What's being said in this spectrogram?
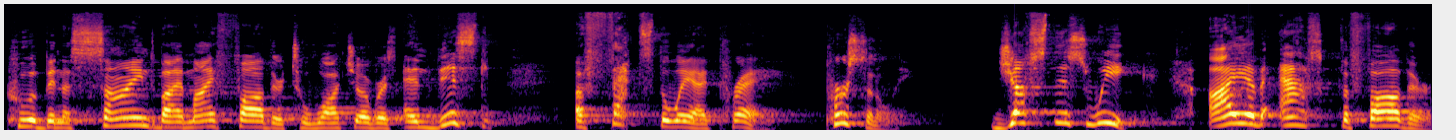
who have been assigned by my Father to watch over us. And this affects the way I pray personally. Just this week, I have asked the Father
